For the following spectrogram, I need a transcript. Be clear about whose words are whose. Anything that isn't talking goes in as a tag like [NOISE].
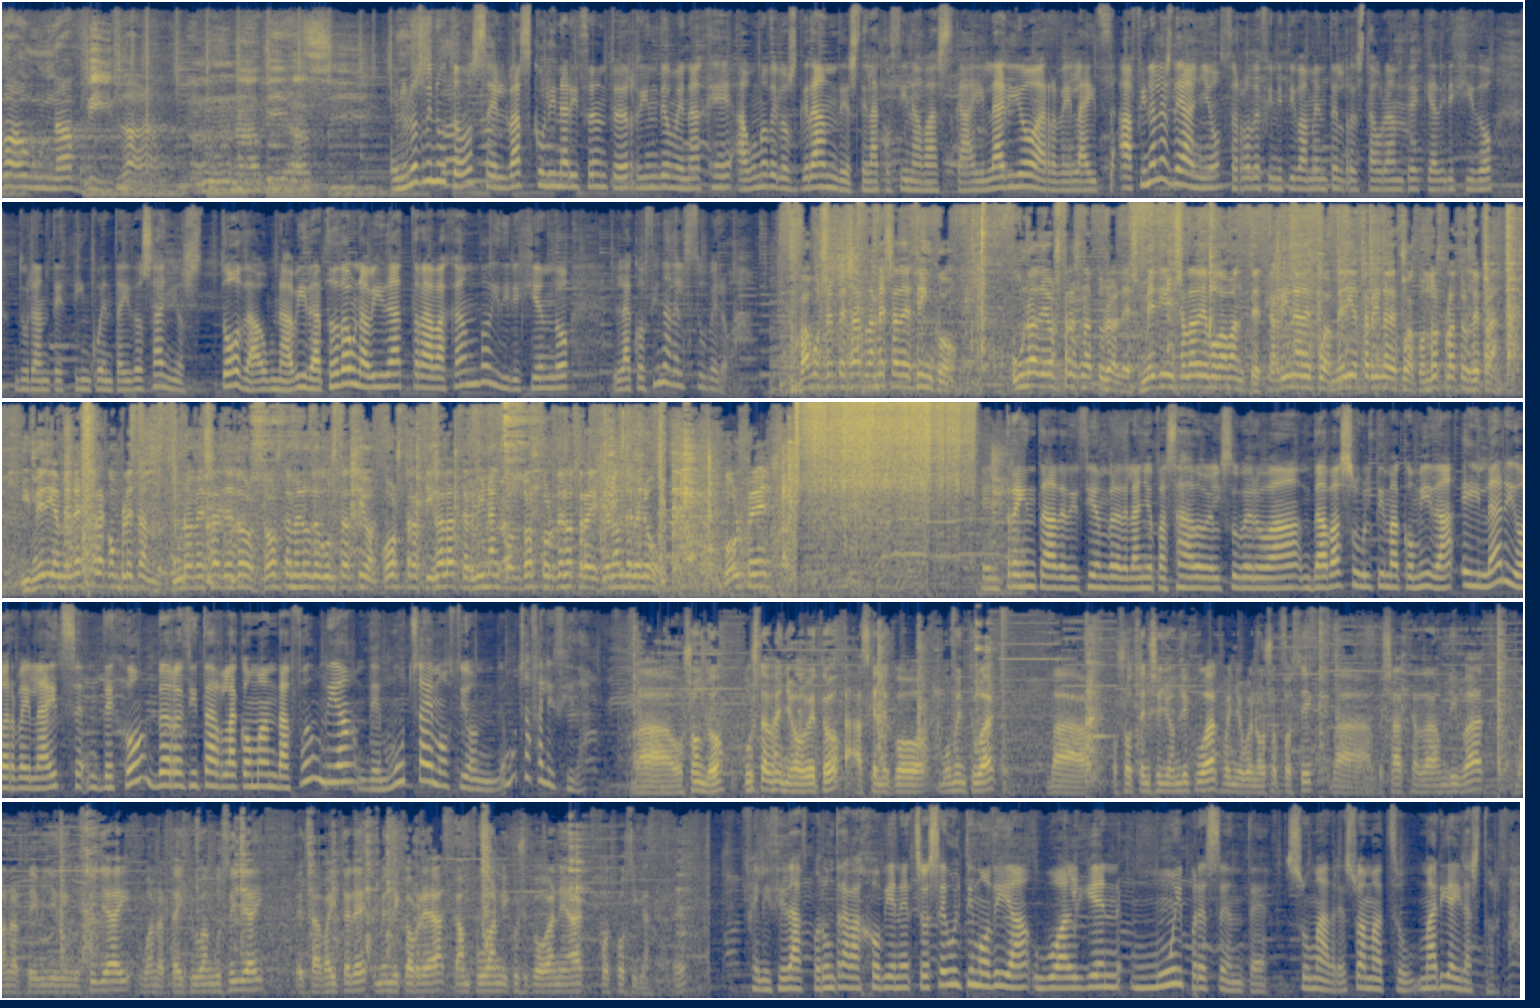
Speaker 1: toda una vida, en una vida así.
Speaker 2: En unos minutos, el Basque Culinary Center rinde homenaje a uno de los grandes de la cocina vasca, Hilario Arbelaitz. A finales de año cerró definitivamente el restaurante que ha dirigido durante 52 años, toda una vida, toda una vida trabajando y dirigiendo la cocina del Zuberoa.
Speaker 3: Vamos a empezar la mesa de cinco. Una de ostras naturales, media ensalada de bogavante, terrina de foie, media terrina de foie con dos platos de pan y media menestra completando. Una mesa de dos, dos de menú degustación, ostras y gala terminan con dos cordero tradicional de menú. Golpe.
Speaker 2: El 30 de diciembre del año pasado, el Suberoa daba su última comida e Hilario Arbelaitz dejó de recitar la comanda. Fue un día de mucha emoción, de mucha felicidad.
Speaker 3: Ba, oso ondo, usta baino hobeto, azkeneko momentuak, ba, oso tensio handikoak, baina bueno, oso pozik, ba, besarkada handi bat, guan arte ibili din guztiai, guan arte haituan guztiai, eta baitere, hemendik aurrea, kanpuan ikusiko ganeak pozpozikan. Eh?
Speaker 2: Felicidad por un trabajo bien hecho. Ese último día hubo alguien muy presente, su madre, su amatzu, María Irastorza.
